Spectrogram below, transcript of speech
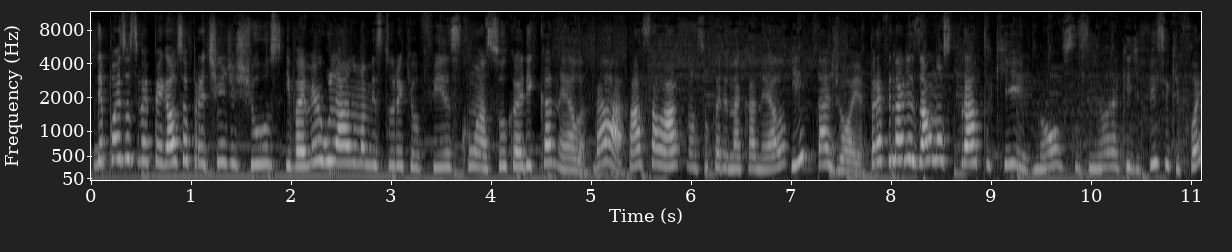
Depois você vai pegar o seu pratinho de churros e vai mergulhar numa mistura que eu fiz com açúcar e canela. Vai lá, passa lá no açúcar e na canela e tá joia. Para finalizar o nosso prato aqui, nossa senhora, que difícil que foi,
